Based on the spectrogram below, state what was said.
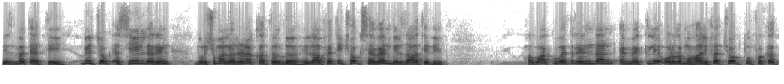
Hizmet etti. Birçok esirlerin duruşmalarına katıldı. Hilafeti çok seven bir zat idi. Hava kuvvetlerinden emekli orada muhalefet çoktu fakat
